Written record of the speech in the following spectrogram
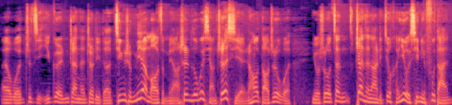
呃，我自己一个人站在这里的精神面貌怎么样？甚至都会想这些，然后导致我有时候站站在那里就很有心理负担。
